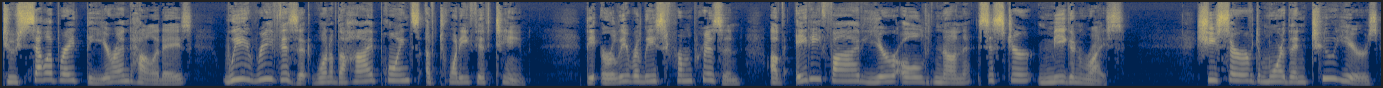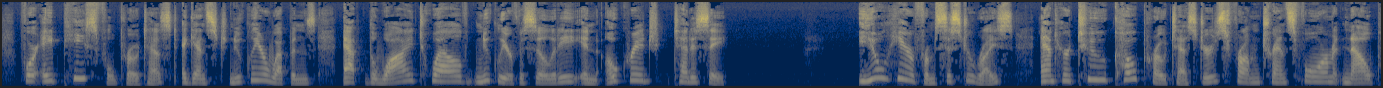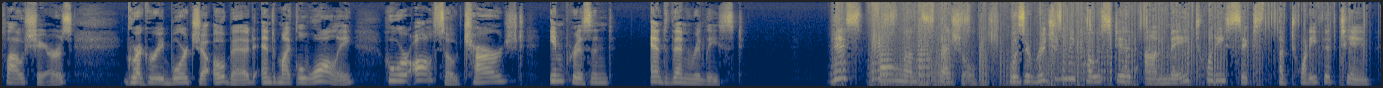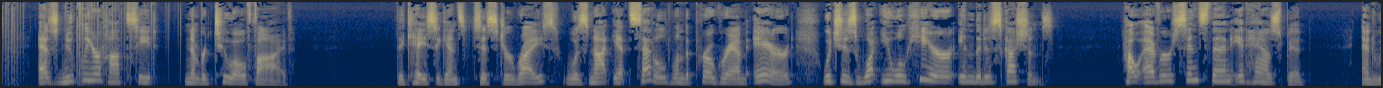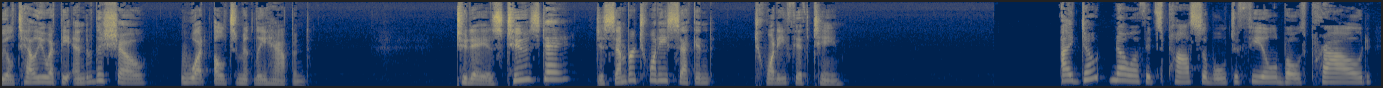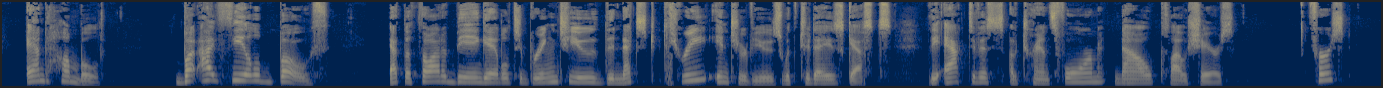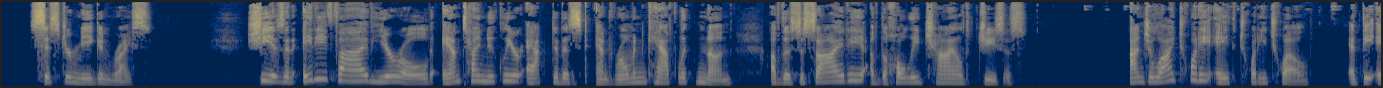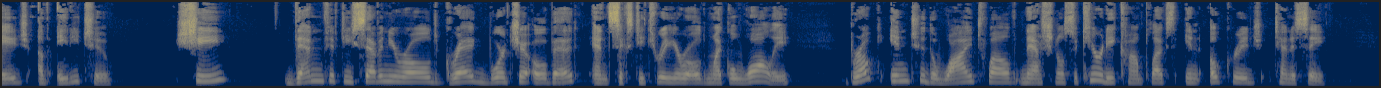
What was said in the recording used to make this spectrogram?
to celebrate the year end holidays, we revisit one of the high points of 2015 the early release from prison of 85 year old nun Sister Megan Rice. She served more than two years for a peaceful protest against nuclear weapons at the Y 12 nuclear facility in Oak Ridge, Tennessee. You'll hear from Sister Rice and her two co protesters from Transform Now Plowshares Gregory Boertje-Obed and Michael Walli, who were also charged, imprisoned, and then released. This full length special was originally posted on May 26th of 2015 as Nuclear Hot Seat number 205. The case against Sister Rice was not yet settled when the program aired, which is what you will hear in the discussions. However, since then it has been, and we'll tell you at the end of the show what ultimately happened. Today is Tuesday, December 22nd, 2015. I don't know if it's possible to feel both proud and humbled, but I feel both at the thought of being able to bring to you the next three interviews with today's guests, the activists of Transform Now Plowshares. First, Sister Megan Rice. She is an 85 year old anti nuclear activist and Roman Catholic nun of the Society of the Holy Child Jesus. On July 28, 2012, at the age of 82, she, then 57 year old Greg Boertje-Obed, and 63 year old Michael Walli broke into the Y 12 National Security Complex in Oak Ridge, Tennessee,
